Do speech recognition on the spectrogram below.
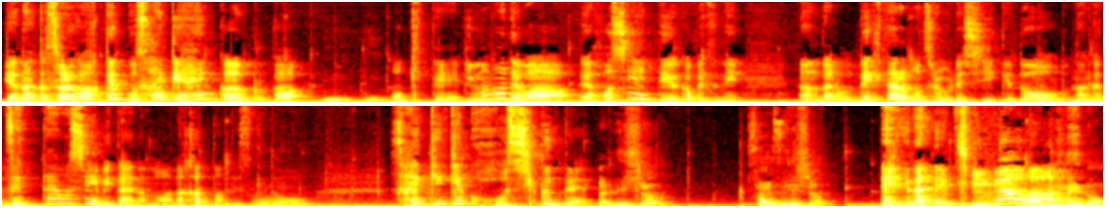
いやなんかそれが結構最近変化が。起きて今まではいや欲しいっていうか別になんだろうできたらもちろん嬉しいけど、うん。なんか絶対欲しいみたいなのはなかったんですけど、最近結構欲しくて。あれでしょ？サイズでしょ？え何違うおわ胸のお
